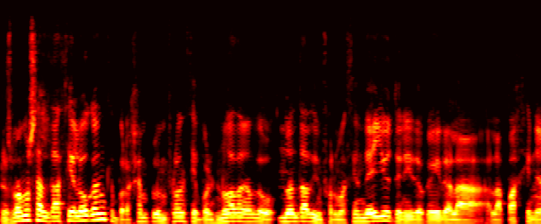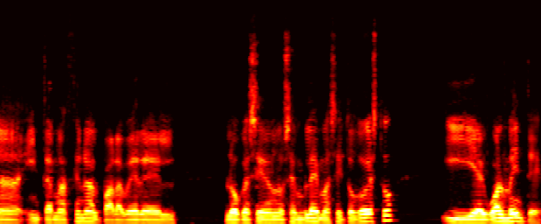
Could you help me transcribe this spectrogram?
Nos vamos al Dacia Logan, que por ejemplo en Francia pues no, ha dado, no han dado información de ello. He tenido que ir a la, página internacional para ver lo que serían los emblemas y todo esto. Y igualmente,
